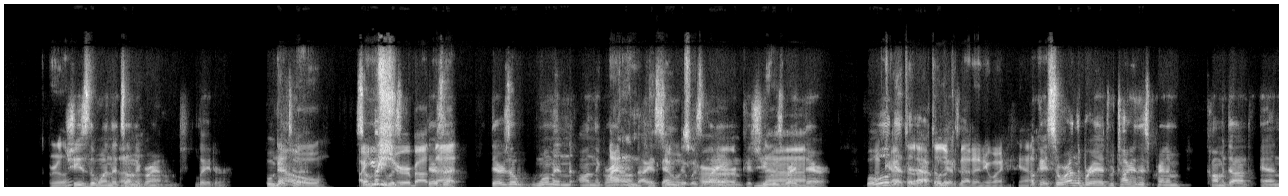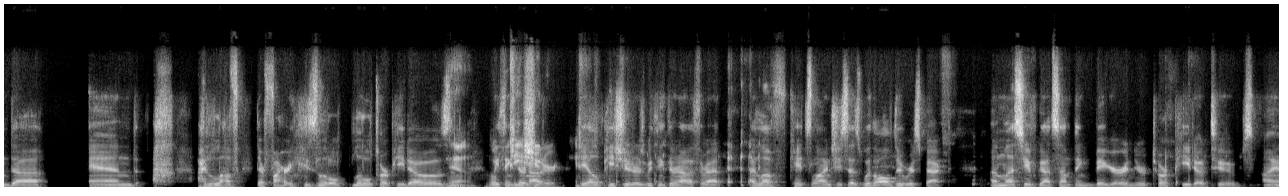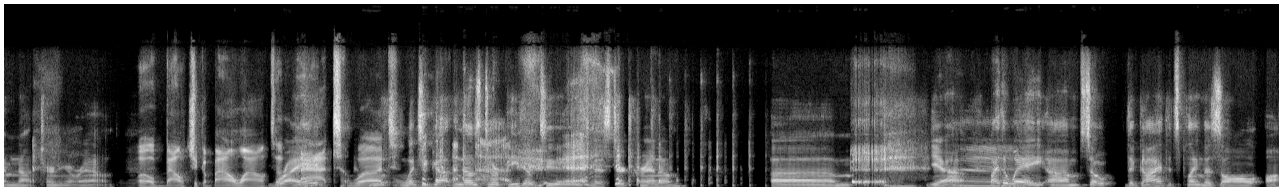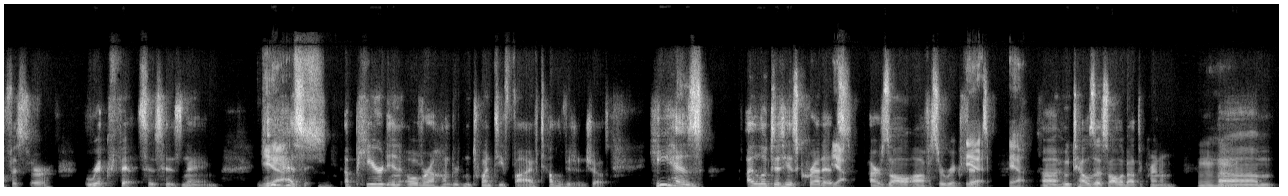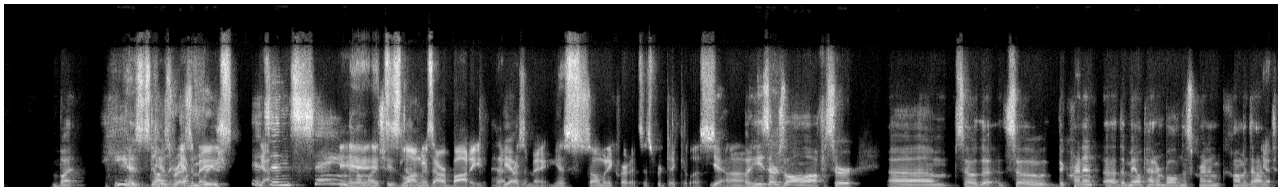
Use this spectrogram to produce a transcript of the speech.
Really? She's the one that's on the Oh. ground later. We'll get to that. no. Are you was- sure about there's that? a there's a woman on the ground. I, think that assumed was it was her. Lang because she was right there. Well, Okay, we'll get to I that. have to We'll look get at to that anyway. Yeah. Okay, so we're on the bridge. We're talking to this Krenim commandant, and uh, and I love they're firing these little little torpedoes. Yeah. we think pea they're not- shooter. DLP shooters. We think they're not a threat. I love Kate's line. She says, with all due respect, unless you've got something bigger in your torpedo tubes, I am not turning around. Well, bow chicka bow wow to Right? that. What? What you got in those torpedo tubes, Mr. Krenim? Um, yeah. By the way, um, so the guy that's playing the Zahl officer, Rick Fitts is his name. Yeah, he has appeared in over 125 television shows. He has, I looked at his credits, Yeah. our Zahl officer, Rick Yeah, Fitts, yeah. uh, who tells us all about the Krenim. Mhm. Um, but he has his, done his resume every- is it's insane how much it's he's as long as our body that Yeah. resume. He has so many credits. It's ridiculous. yeah, Um, but he's our Zahl officer. Um, so the so the Krenim, uh, the male pattern baldness Krenim commandant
